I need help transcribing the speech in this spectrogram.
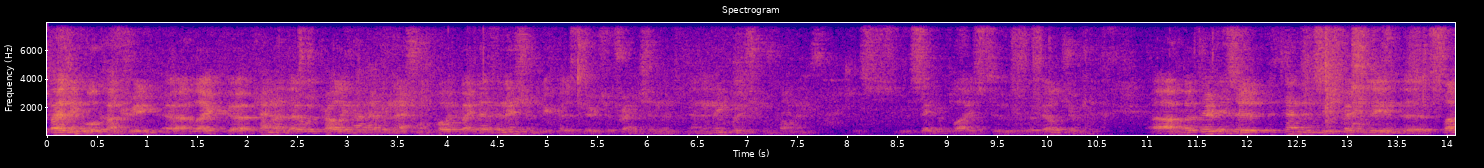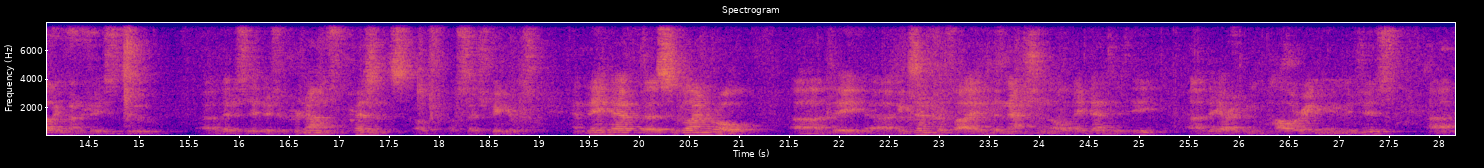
bilingual country uh, like uh, Canada would probably not have a national poet by definition because there's a French and, and an English component. the same applies to Belgium. Uh, but there is a, a tendency, especially in the Slavic countries, to uh, there's, a, there's a pronounced presence of, of, such figures. And they have a sublime role. Uh, they uh, exemplify the national identity. Uh, they are empowering images. Uh,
